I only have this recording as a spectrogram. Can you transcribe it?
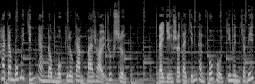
249.000 đồng một kg ba rọi rút sườn. Đại diện Sở Tài chính thành phố Hồ Chí Minh cho biết,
